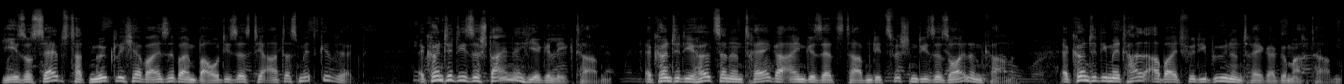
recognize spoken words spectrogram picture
Jesus selbst hat möglicherweise beim Bau dieses Theaters mitgewirkt. Er könnte diese Steine hier gelegt haben. Er könnte die hölzernen Träger eingesetzt haben, die zwischen diese Säulen kamen. Er könnte die Metallarbeit für die Bühnenträger gemacht haben.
